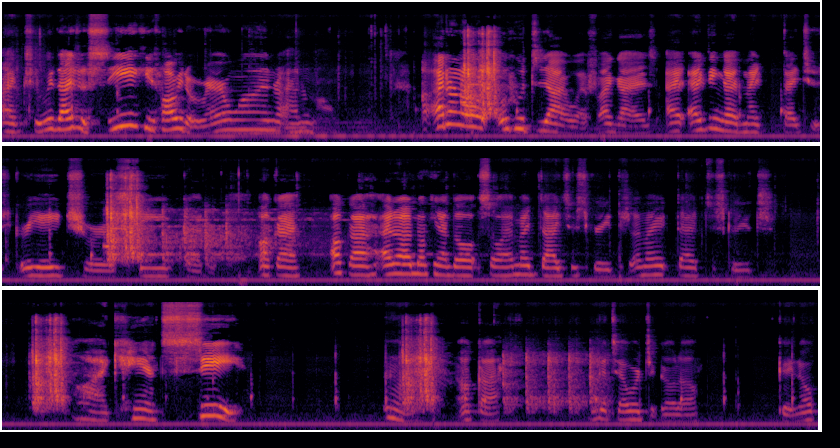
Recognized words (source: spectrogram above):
Actually, to Seek. He's probably the rare one. I don't know. I don't know who to die with. I guys, I, I think I might die to Screech or Seek. Okay, okay. I don't have no candle, so I might die to Screech. I might die to Screech. Oh, I can't see. Hmm, okay. I can tell where to go though. Okay, nope.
